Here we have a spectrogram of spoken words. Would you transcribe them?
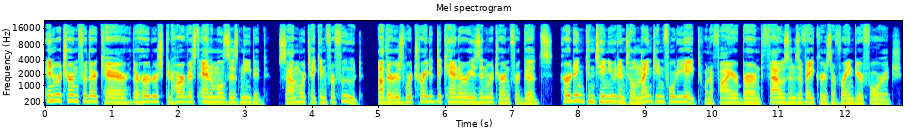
In return for their care, the herders could harvest animals as needed. Some were taken for food. Others were traded to canneries in return for goods. Herding continued until 1948 when a fire burned thousands of acres of reindeer forage.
